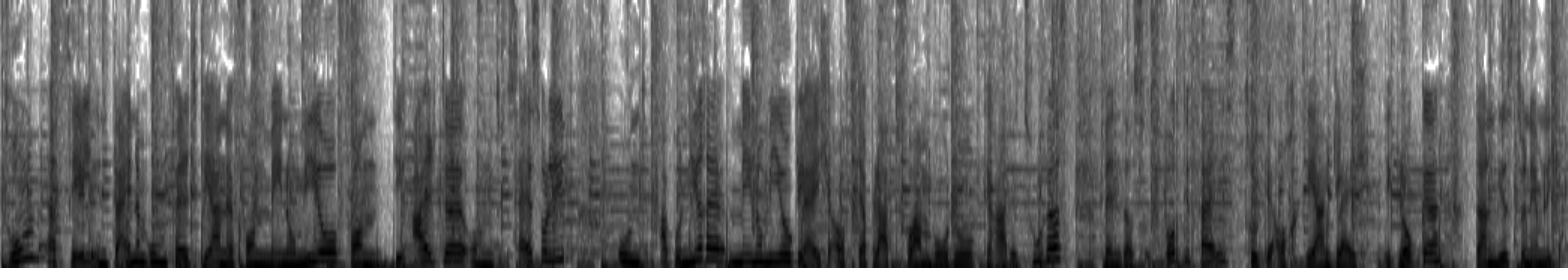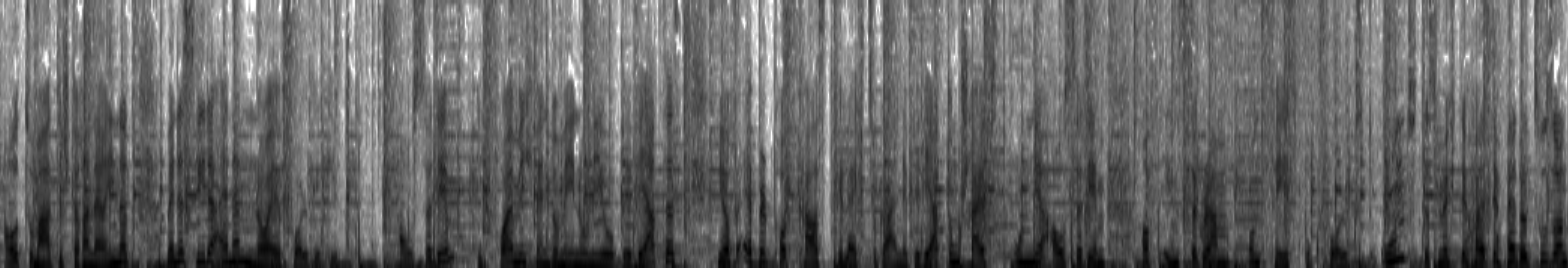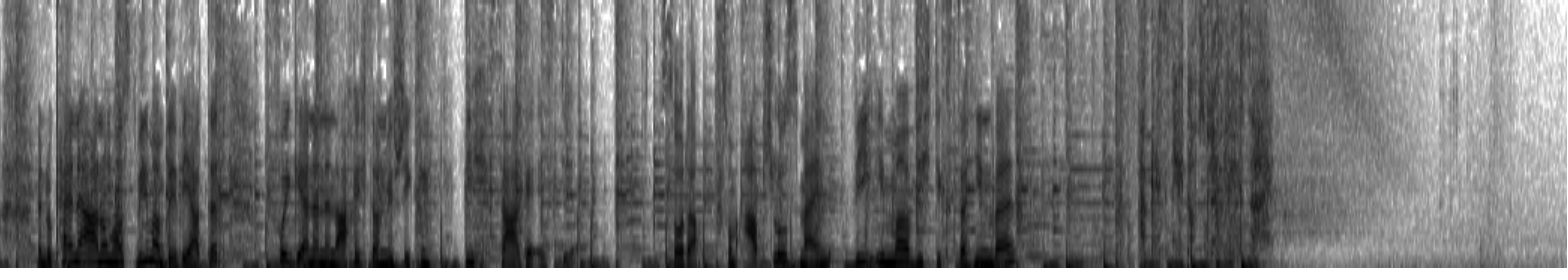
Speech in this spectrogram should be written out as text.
Drum erzähl in deinem Umfeld gerne von Menomio, von Die Alte und Sei so lieb und abonniere Menomio gleich auf der Plattform, wo du gerade zuhörst. Wenn das Spotify ist, drücke auch gern gleich die Glocke, dann wirst du nämlich automatisch daran erinnert, wenn es wieder eine neue Folge gibt. Außerdem, ich freue mich, wenn du Menomio bewertest, mir auf Apple Podcast vielleicht sogar eine Bewertung schreibst und mir außerdem auf Instagram und Facebook folgst. Und, das möchte ich heute mal dazu sagen, wenn du keine Ahnung hast, wie man bewertet, voll gerne eine Nachricht an mich schicken. Ich sage es dir. So, da, zum Abschluss mein wie immer wichtigster Hinweis.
